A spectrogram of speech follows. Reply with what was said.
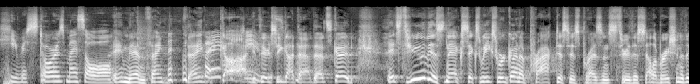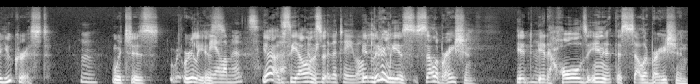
he restores my soul. Amen. Thank, thank, thank God. There, she got that. That's good. It's through this next six weeks we're going to practice His presence through the celebration of the Eucharist, hmm. which is really is the elements. Yeah, it's the elements to the table. It literally is celebration. It, mm-hmm. it holds in it the celebration,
